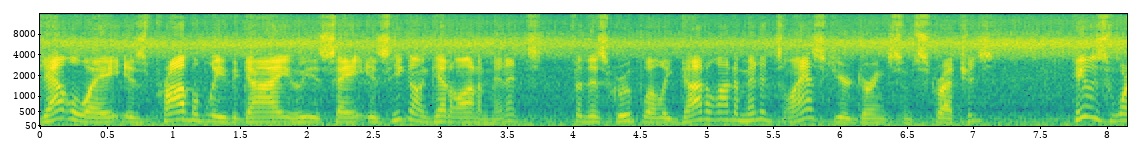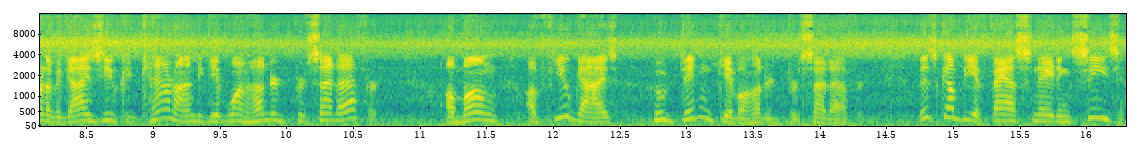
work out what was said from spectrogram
Galloway is probably the guy who you say, is he going to get a lot of minutes for this group? Well, he got a lot of minutes last year during some stretches. He was one of the guys you could count on to give 100% effort among a few guys who didn't give 100% effort. This is going to be a fascinating season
